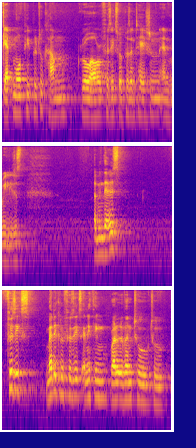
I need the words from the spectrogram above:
get more people to come, grow our physics representation, and really just. I mean, there is physics, medical physics, anything relevant to, to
